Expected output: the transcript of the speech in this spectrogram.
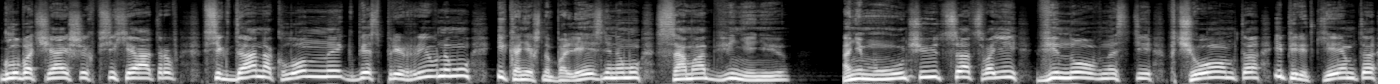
глубочайших психиатров, всегда наклонны к беспрерывному и, конечно, болезненному самообвинению. Они мучаются от своей виновности в чем-то и перед кем-то,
